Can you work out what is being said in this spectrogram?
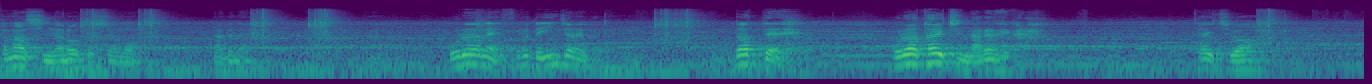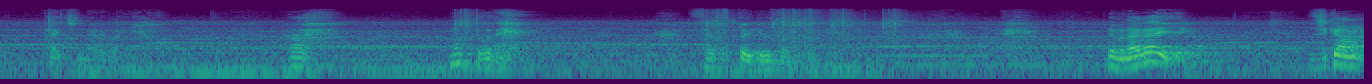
棚橋になろうとしてもなれない俺はねそれでいいんじゃないかと。だって俺は太一になれないから。太一は太一になればいいよ。ああもっとねサクッといけると思ってでも長い時間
